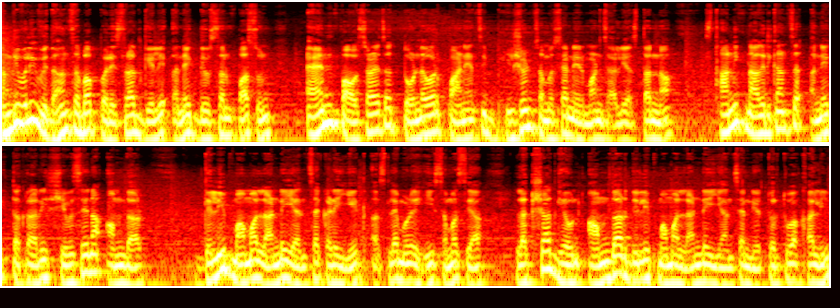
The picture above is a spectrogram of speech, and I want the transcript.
कांदिवली विधानसभा परिसरात गेले अनेक दिवसांपासून ऐन पावसाळ्याच्या तोंडावर पाण्याची भीषण समस्या निर्माण झाली असताना स्थानिक नागरिकांच्या अनेक तक्रारी शिवसेना आमदार दिलीप मामा लांडे यांच्याकडे येत असल्यामुळे ही समस्या लक्षात घेऊन आमदार दिलीप मामा लांडे यांच्या नेतृत्वाखाली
